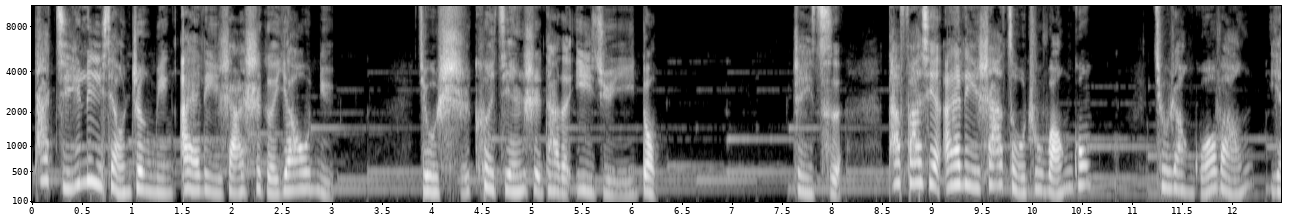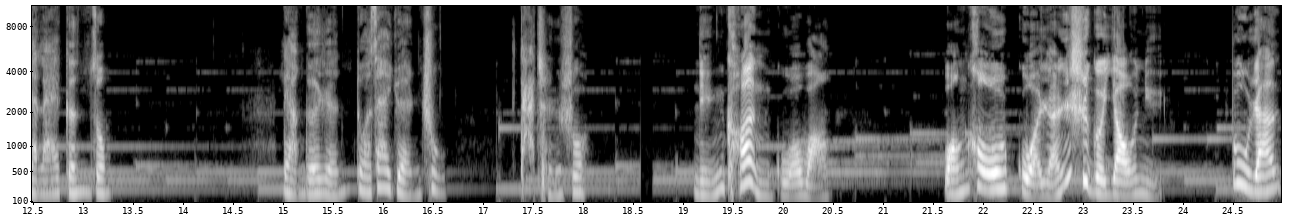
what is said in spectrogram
他极力想证明艾丽莎是个妖女，就时刻监视她的一举一动。这次他发现艾丽莎走出王宫，就让国王也来跟踪。两个人躲在远处，大臣说：“您看，国王。”王后果然是个妖女，不然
